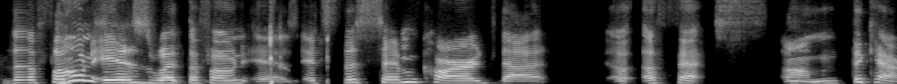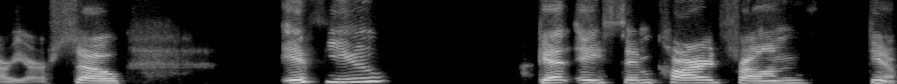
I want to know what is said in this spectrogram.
the phone is what the phone is. It's the SIM card that uh, affects um, the carrier. So if you get a SIM card from you know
